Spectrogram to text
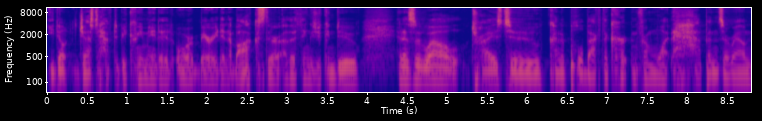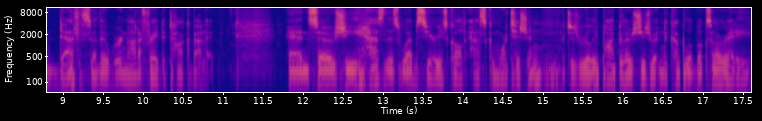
you don't just have to be cremated or buried in a box. There are other things you can do. And as well tries to kind of pull back the curtain from what happens around death so that we're not afraid to talk about it. And so she has this web series called Ask a Mortician, which is really popular. She's written a couple of books already.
